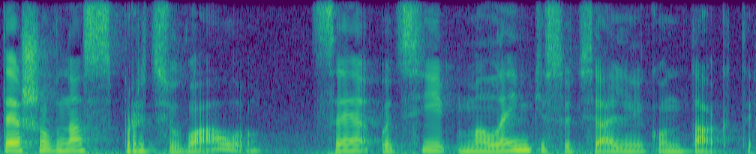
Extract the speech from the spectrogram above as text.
те, що в нас спрацювало, це оці маленькі соціальні контакти.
